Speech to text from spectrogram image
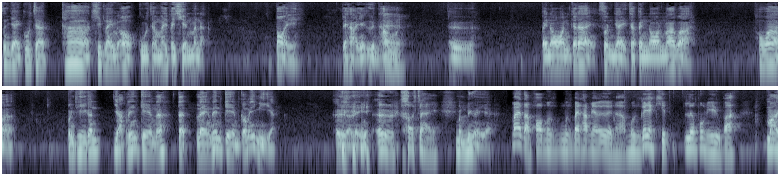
ส่วนใหญ่กูจะถ้าคิดอะไรไม่ออกกูจะไม่ไปเค้นมันอะปล่อย ไปหาอย่างอื่นทำเออเออ ไปนอนก็ได้ ส่วนใหญ่จะเป็นนอนมากกว่า เพราะว่าบางทีก็อยากเล่นเกมนะ แต่แรงเล่นเกมก็ไม่มีอะเอออะไรเงี้ยเออ เข้าใจมันเหนื่อยอะไม่แต่พอมึงมึงไปทำอย่างอื่นอะมึงก็ยังคิดเรื่องพวกนี้อยู่ปะไม่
